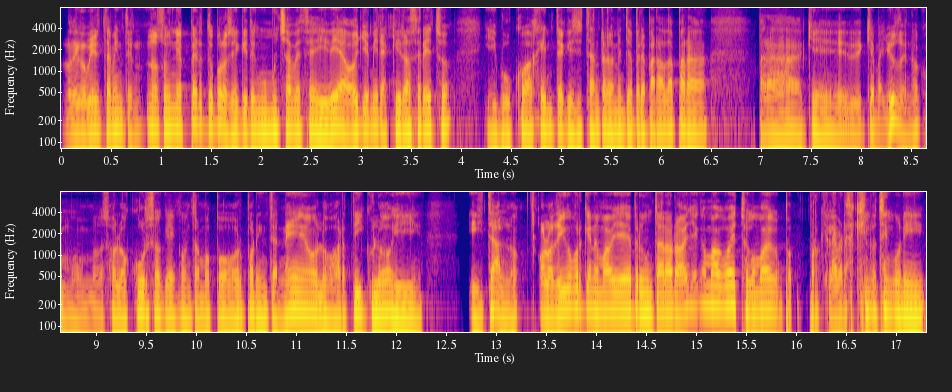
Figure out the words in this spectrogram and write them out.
lo digo abiertamente, no soy un experto, pero sí que tengo muchas veces ideas, oye, mira, quiero hacer esto, y busco a gente que si están realmente preparadas para, para que, me ayuden, ¿no? Como son los cursos que encontramos por, por internet o los artículos y, tal, ¿no? Os lo digo porque no me había de preguntar ahora, oye, ¿cómo hago esto? ¿Cómo Porque la verdad es que no tengo ni,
